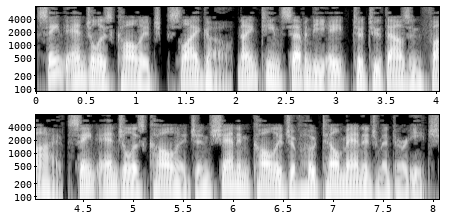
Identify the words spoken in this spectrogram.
St Angela's College, Sligo 1978 to 2005 St Angela's College and Shannon College of Hotel Management are each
